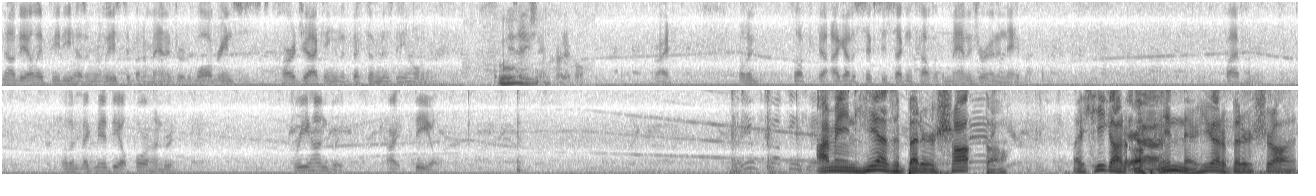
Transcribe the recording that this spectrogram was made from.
No, the LAPD hasn't released it, but a manager at Walgreens says it's carjacking and the victim is the owner. Ooh. Accusation critical. Right. Well then, look, I got a 60-second cut with a manager and a neighbor. 500. Well then, make me a deal. 400. 300. All right, deal. Are you fucking kidding? I mean, he has a better shot though. Like he got Yeah. up in there. He got a better shot.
